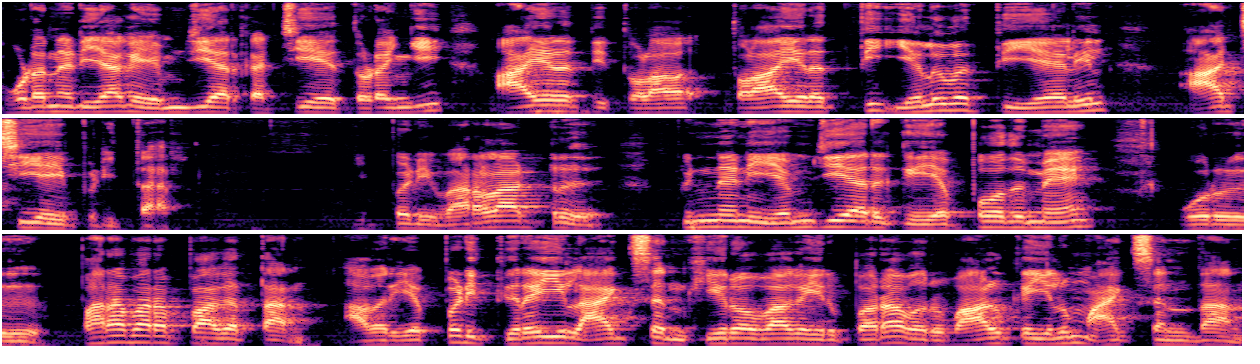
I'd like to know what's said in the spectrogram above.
உடனடியாக எம்ஜிஆர் கட்சியை தொடங்கி ஆயிரத்தி தொள்ளா தொள்ளாயிரத்தி எழுவத்தி ஏழில் ஆட்சியை பிடித்தார். இப்படி வரலாற்று பின்னணி எம்ஜிஆருக்கு எப்போதுமே ஒரு பரபரப்பாகத்தான். அவர் எப்படி திரையில் ஆக்ஷன் ஹீரோவாக இருப்பாரோ அவர் வாழ்க்கையிலும் ஆக்ஷன் தான்.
